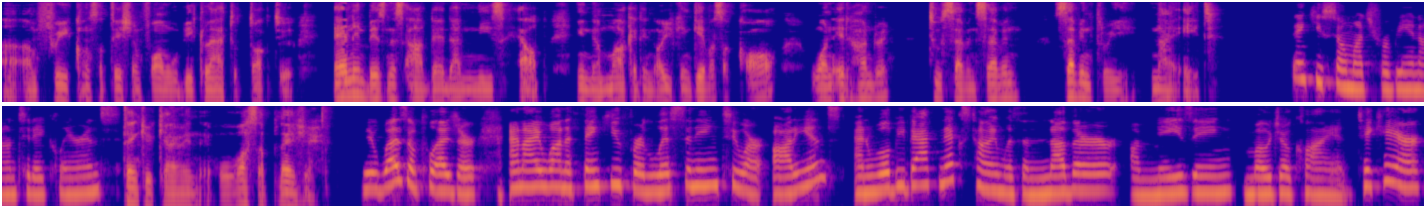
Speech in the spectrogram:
uh, um, free consultation form. We'll be glad to talk to any business out there that needs help in their marketing, or you can give us a call 1 800 277 7398. Thank you so much for being on today, Clarence. Thank you, Karen. It was a pleasure. It was a pleasure. And I want to thank you for listening to our audience. And we'll be back next time with another amazing Mojo client. Take care.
